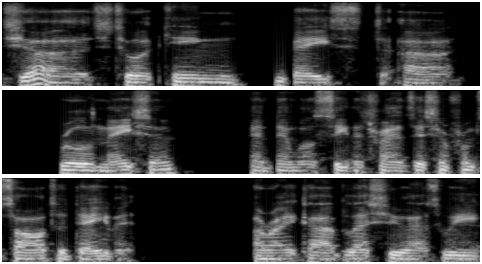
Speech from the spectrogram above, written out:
judge to a king-based uh, ruled nation, and then we'll see the transition from Saul to David. All right, God bless you as we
